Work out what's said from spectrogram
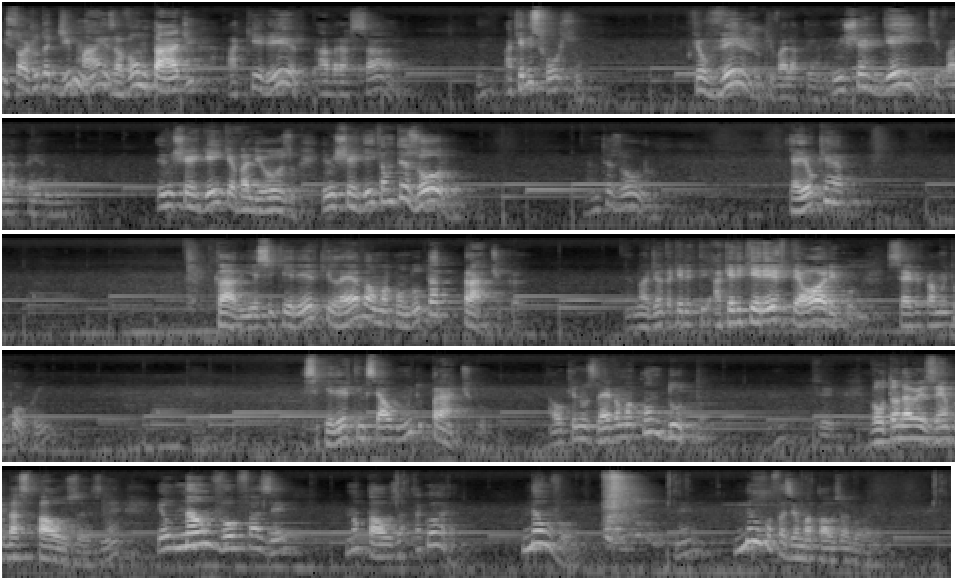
isso ajuda demais a vontade a querer abraçar né, aquele esforço. Porque eu vejo que vale a pena, eu enxerguei que vale a pena, eu enxerguei que é valioso, eu enxerguei que é um tesouro. É um tesouro. E aí eu quero. Claro, e esse querer que leva a uma conduta prática. Não adianta aquele, aquele querer teórico serve para muito pouco, hein? Esse querer tem que ser algo muito prático, algo que nos leva a uma conduta. Voltando ao exemplo das pausas, né? Eu não vou fazer uma pausa agora. Não vou. Né? Não vou fazer uma pausa agora.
